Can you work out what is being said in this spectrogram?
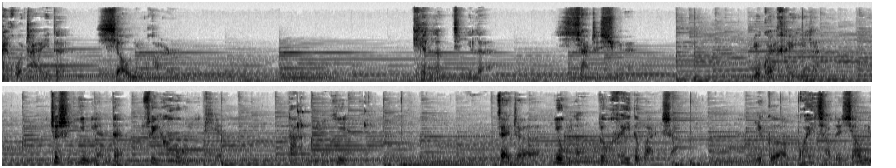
卖火柴的小女孩。天冷极了，下着雪，又快黑了。这是一年的最后一天，大年夜。在这又冷又黑的晚上，一个乖巧的小女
